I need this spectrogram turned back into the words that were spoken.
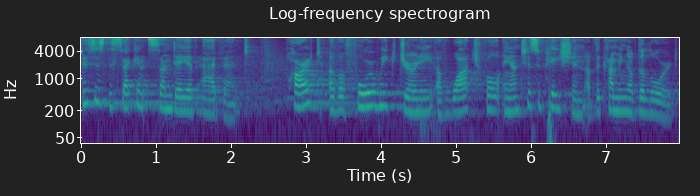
This is the second Sunday of Advent, part of a four week journey of watchful anticipation of the coming of the Lord,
